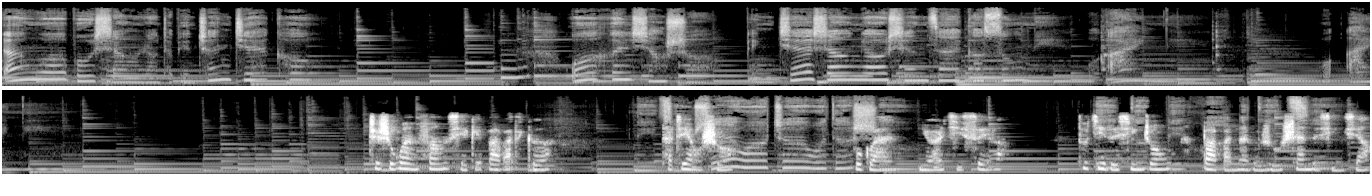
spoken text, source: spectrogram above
但我不想让它变成借口。我很想说，并且想要现在告诉你。我爱这是万芳写给爸爸的歌，他这样说：“不管女儿几岁了，都记得心中爸爸那个如山的形象。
